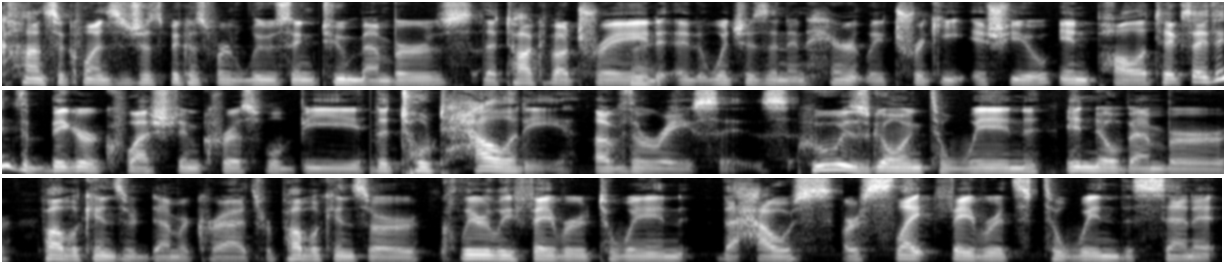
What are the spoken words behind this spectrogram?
consequences just because we're losing two members that talk about trade, right. which is an inherently tricky issue in politics. I think the bigger question, Chris, will be the totality of the races. Who is going to win in November? Republicans or Democrats? Republicans are clearly favored to win the House, are slight favorites to win the Senate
